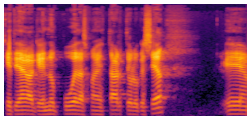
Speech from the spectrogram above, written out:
que te haga que no puedas conectarte o lo que sea, eh,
